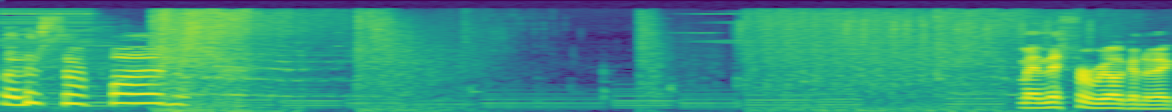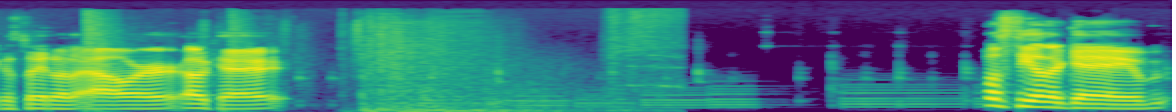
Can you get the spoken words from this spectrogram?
that is so fun. Man, they for real gonna make us wait another hour. Okay. What's the other game?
